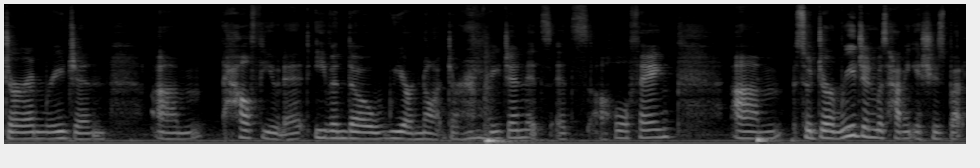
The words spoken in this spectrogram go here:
Durham region um, health unit, even though we are not Durham region. It's it's a whole thing. Um, so Durham region was having issues, but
